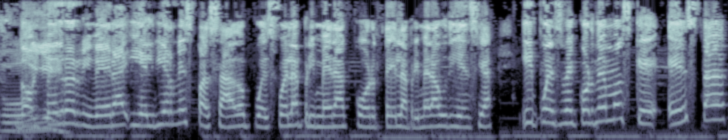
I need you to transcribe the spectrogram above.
don Oye. Pedro Rivera, y el viernes pasado, pues fue la primera corte, la primera audiencia, y pues recordemos que esta,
